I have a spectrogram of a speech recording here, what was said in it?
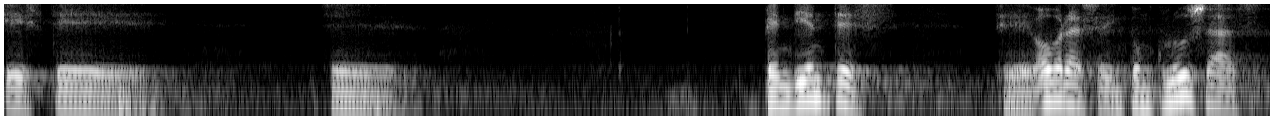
este, eh, pendientes eh, obras inconclusas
